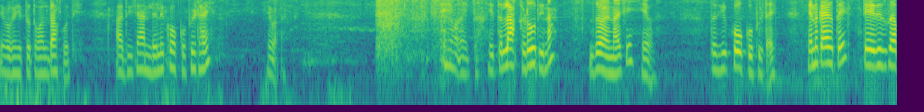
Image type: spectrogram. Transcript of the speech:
हे बघा इथं तुम्हाला दाखवते. आधीचे आणलेले कोकोपीठ आहे. हे बघा. हे बघा इथं. इथं लाकडं होती ना. जळणाची हे तर ही कोकोपीठ आहे. ह्यानं काय होतं टेरेस गा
